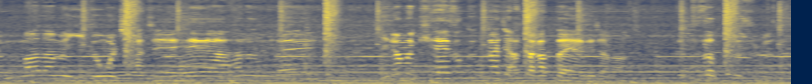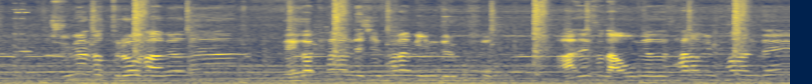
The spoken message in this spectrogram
웬만하면 이동을 자제해야 하는데 이러면 계속 끝까지 왔다 갔다 해야 되잖아. 끝에서부터 주면서. 주면서 들어가면은 내가 편한 대신 사람이 힘들고 안에서 나오면 사람이 편한데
